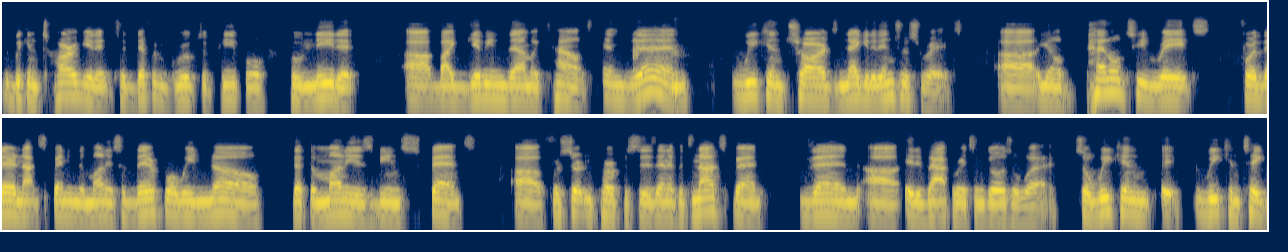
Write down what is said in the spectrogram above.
We can target it to different groups of people who need it uh, by giving them accounts, and then we can charge negative interest rates uh, you know, penalty rates for their not spending the money. So therefore, we know that the money is being spent uh, for certain purposes, and if it's not spent, then uh, it evaporates and goes away. So we can it, we can take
